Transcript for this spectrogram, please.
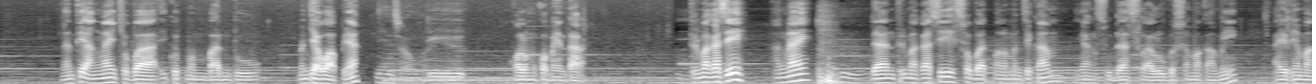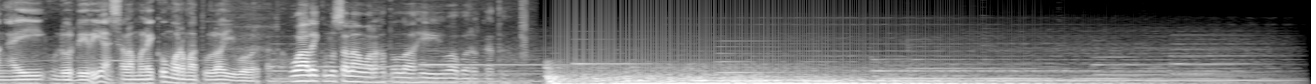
Nanti Angnai coba ikut membantu menjawab ya Insya Allah. di kolom komentar. Terima kasih Angnai dan terima kasih Sobat Malam Mencekam yang sudah selalu bersama kami. Akhirnya Mang Ai undur diri. Assalamualaikum warahmatullahi wabarakatuh. Waalaikumsalam warahmatullahi wabarakatuh.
